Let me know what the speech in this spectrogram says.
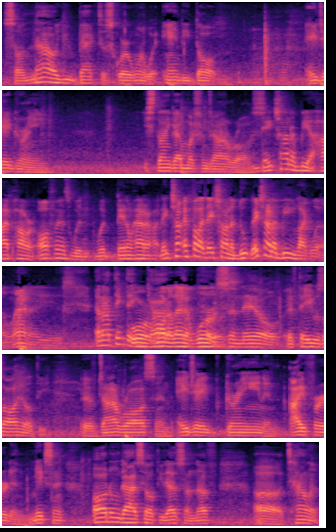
So now you back to square one with Andy Dalton, AJ Green. You still ain't got much from John Ross. They trying to be a high powered offense with what they don't have. To, they try. I feel like they trying to do. They trying to be like what Atlanta is. And I think they Or got what Atlanta the was. personnel if they was all healthy. If John Ross and AJ Green and Eifert and Mixon, all them guys healthy, that's enough uh, talent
